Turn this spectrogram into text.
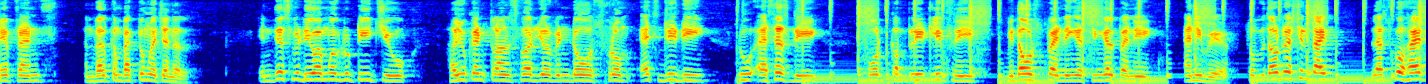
Hey friends and welcome back to my channel. In this video I'm going to teach you how you can transfer your Windows from HDD to SSD for completely free without spending a single penny anywhere. So without wasting time let's go ahead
